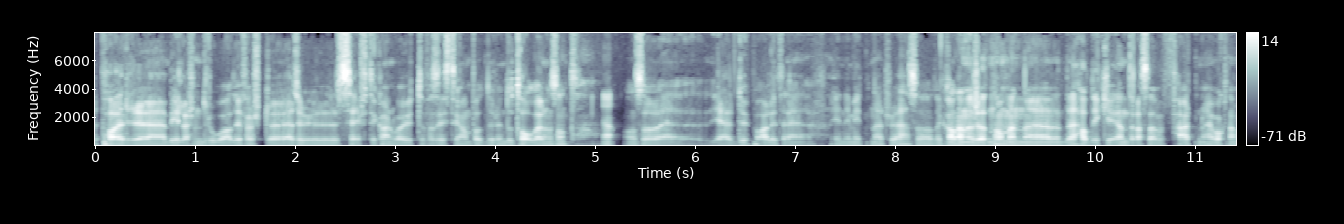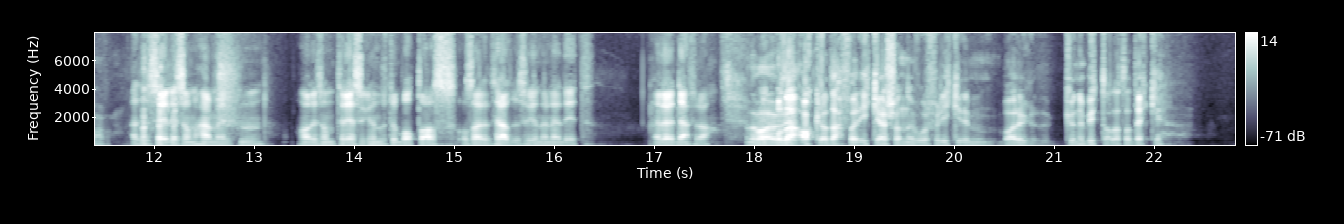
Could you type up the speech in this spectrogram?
et par eh, biler som dro av de første Jeg tror safety-karen var ute for siste gang på runde tolv eller noe sånt. Ja. Og så jeg, Jeg duppa litt jeg, inn i midten her, tror jeg, så det kan hende det skjedde noe. Men det hadde ikke endra seg fælt når jeg våkna. i. Ja, du ser liksom Hamilton har liksom tre sekunder til Bottas, og så er det 30 sekunder ned dit. Eller derfra. Det jo, Og det er akkurat derfor ikke jeg skjønner hvorfor ikke de bare kunne bytta dette dekket.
